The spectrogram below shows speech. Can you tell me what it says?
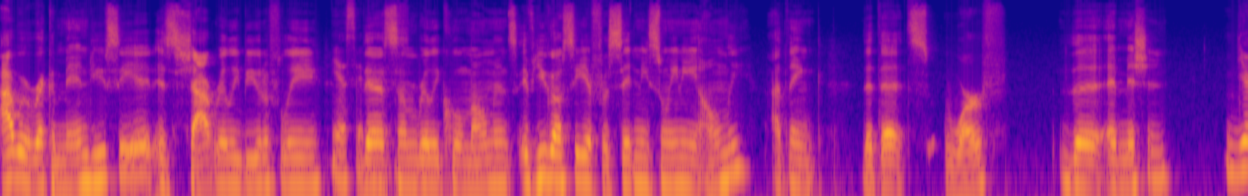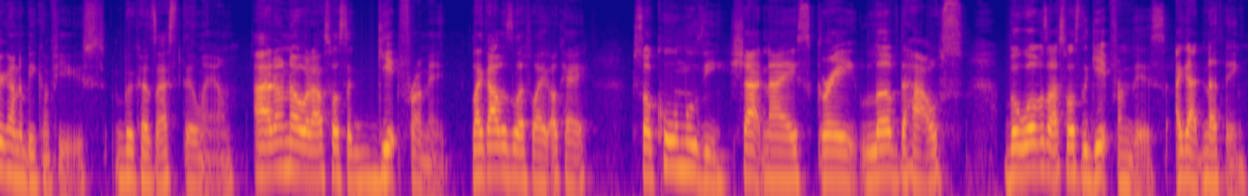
I would recommend you see it. It's shot really beautifully. Yes, it There's is. some really cool moments. If you go see it for Sydney Sweeney only, I think that that's worth the admission. You're gonna be confused because I still am. I don't know what I was supposed to get from it. Like I was left like, okay, so cool movie, shot nice, great, love the house, but what was I supposed to get from this? I got nothing.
